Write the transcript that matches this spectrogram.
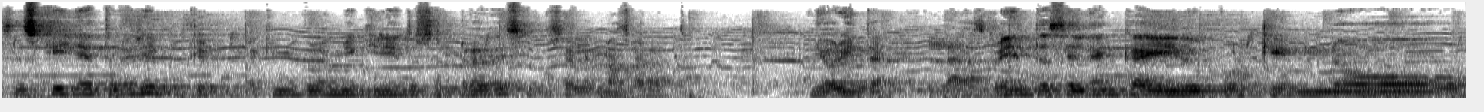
¿Sabes qué? Ya te voy a decir porque aquí me cobran 1500 en redes y me sale más barato. Y ahorita las ventas se le han caído porque no.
